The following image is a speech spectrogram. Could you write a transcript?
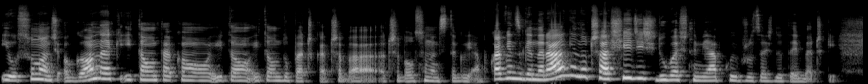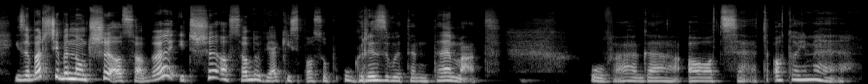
i usunąć ogonek i tą taką, i tą, i tą dupeczkę trzeba, trzeba usunąć z tego jabłka, więc generalnie no, trzeba siedzieć, dubać w tym jabłku i wrzucać do tej beczki. I zobaczcie, będą trzy osoby i trzy osoby w jakiś sposób ugryzły ten temat. Uwaga, ocet, oto i my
